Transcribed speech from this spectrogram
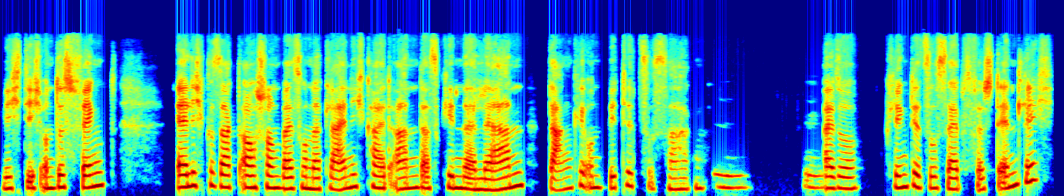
wichtig. Und das fängt ehrlich gesagt auch schon bei so einer Kleinigkeit an, dass Kinder lernen, Danke und Bitte zu sagen. Mhm. mhm. Also klingt jetzt so selbstverständlich,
